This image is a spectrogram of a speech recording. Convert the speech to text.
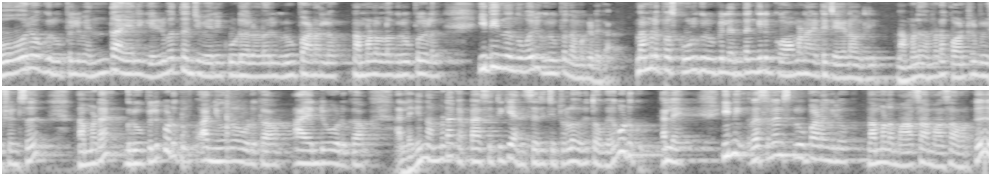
ഓരോ ഗ്രൂപ്പിലും എന്തായാലും എഴുപത്തഞ്ച് പേര് കൂടുതലുള്ള ഒരു ഗ്രൂപ്പാണല്ലോ നമ്മളുള്ള ഗ്രൂപ്പുകൾ ഇതിൽ നിന്ന് ഒരു ഗ്രൂപ്പ് നമുക്ക് എടുക്കാം നമ്മളിപ്പോൾ സ്കൂൾ ഗ്രൂപ്പിൽ എന്തെങ്കിലും കോമൺ ആയിട്ട് ചെയ്യണമെങ്കിൽ നമ്മൾ നമ്മുടെ കോൺട്രിബ്യൂഷൻസ് നമ്മുടെ ഗ്രൂപ്പിൽ കൊടുക്കും. അഞ്ഞൂറ് രൂപ കൊടുക്കാം ആയിരം രൂപ കൊടുക്കാം. അല്ലെങ്കിൽ നമ്മുടെ കപ്പാസിറ്റിക്ക് അനുസരിച്ചിട്ടുള്ള ഒരു തുക കൊടുക്കും അല്ലേ? ഇനി റെസിഡൻസ് ഗ്രൂപ്പ് ആണെങ്കിലോ നമ്മൾ മാസാമാസം അവർക്ക്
